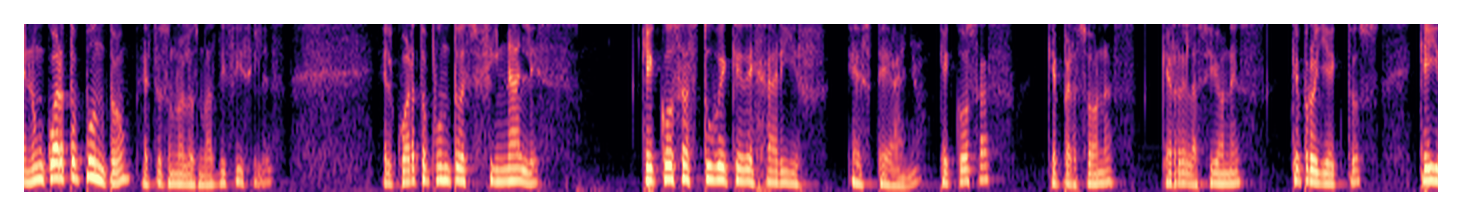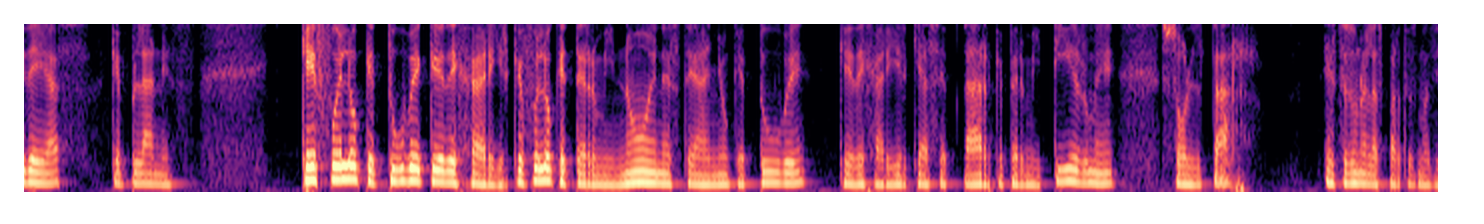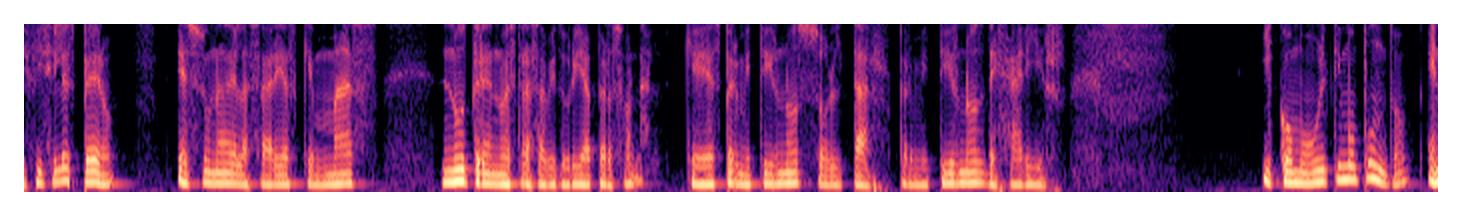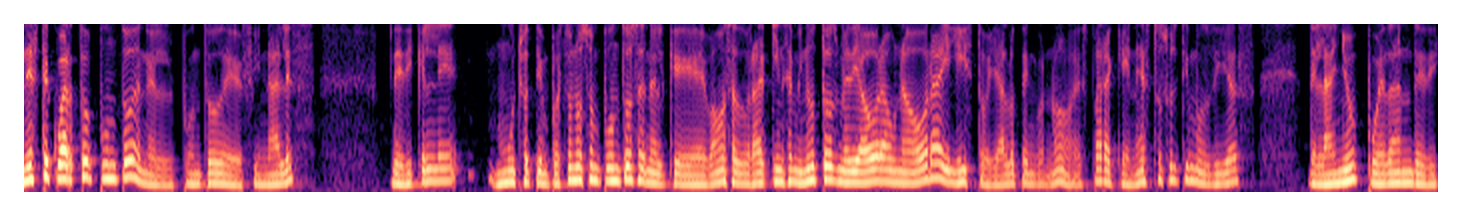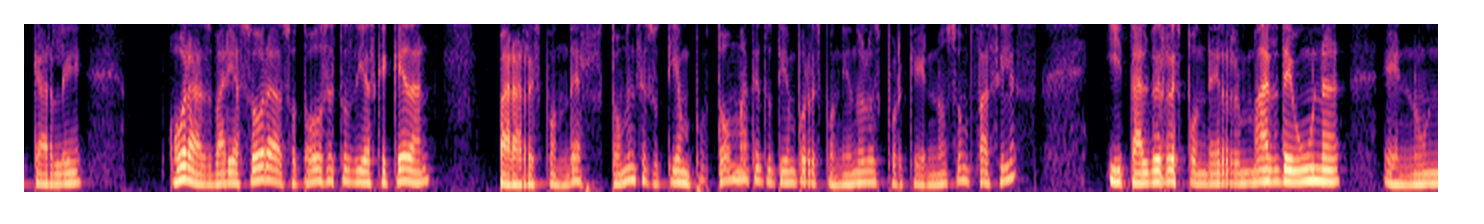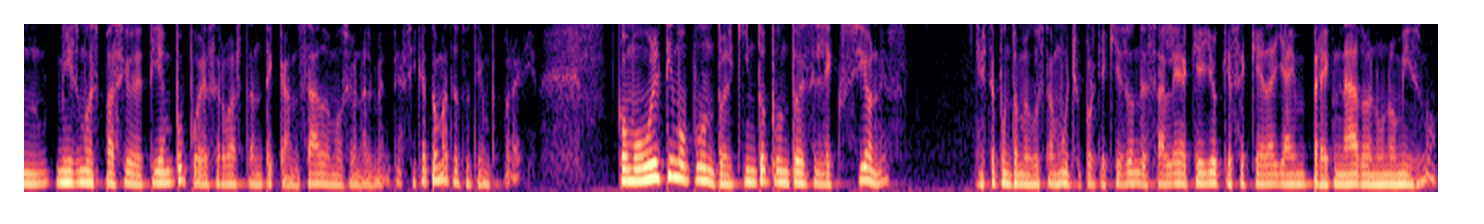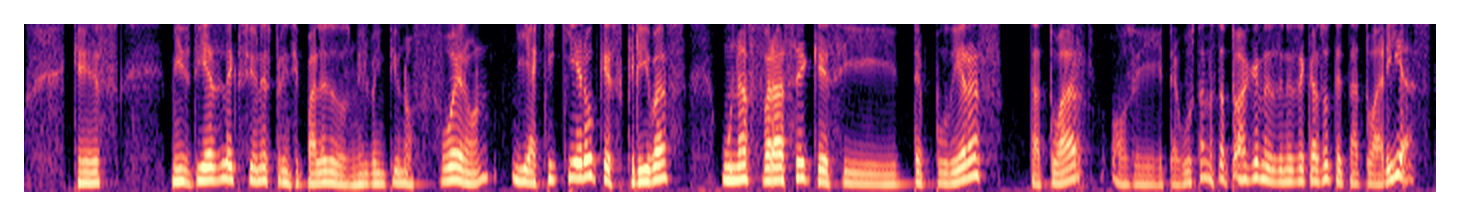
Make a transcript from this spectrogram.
En un cuarto punto, este es uno de los más difíciles, el cuarto punto es finales. ¿Qué cosas tuve que dejar ir este año? ¿Qué cosas? ¿Qué personas? ¿Qué relaciones? ¿Qué proyectos? ¿Qué ideas? ¿Qué planes? ¿Qué fue lo que tuve que dejar ir? ¿Qué fue lo que terminó en este año que tuve que dejar ir, que aceptar, que permitirme soltar? Esta es una de las partes más difíciles, pero es una de las áreas que más nutre nuestra sabiduría personal, que es permitirnos soltar, permitirnos dejar ir. Y como último punto, en este cuarto punto, en el punto de finales, dedíquenle mucho tiempo. Estos no son puntos en el que vamos a durar 15 minutos, media hora, una hora y listo, ya lo tengo. No, es para que en estos últimos días del año puedan dedicarle horas, varias horas o todos estos días que quedan para responder. Tómense su tiempo, tómate tu tiempo respondiéndolos porque no son fáciles y tal vez responder más de una en un mismo espacio de tiempo puede ser bastante cansado emocionalmente. Así que tómate tu tiempo para ello. Como último punto, el quinto punto es lecciones. Este punto me gusta mucho porque aquí es donde sale aquello que se queda ya impregnado en uno mismo, que es mis 10 lecciones principales de 2021 fueron, y aquí quiero que escribas una frase que si te pudieras tatuar, o si te gustan los tatuajes, en ese caso te tatuarías.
